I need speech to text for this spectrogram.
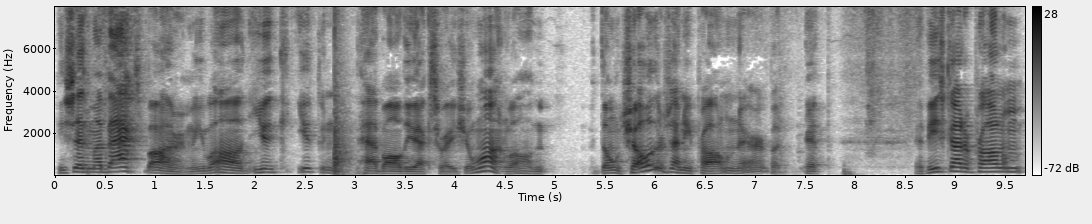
He says, My back's bothering me. Well, you, you can have all the x rays you want. Well, don't show there's any problem there, but if if he's got a problem,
